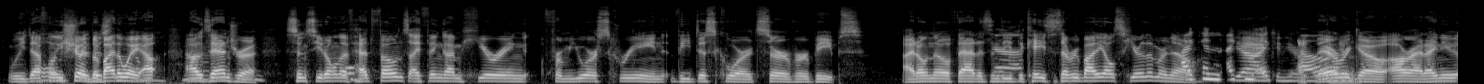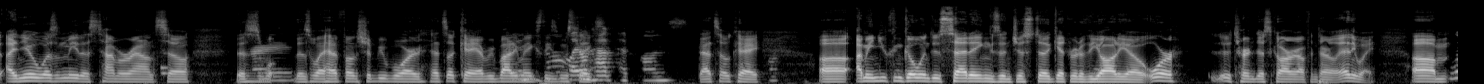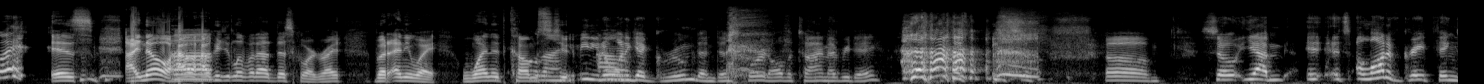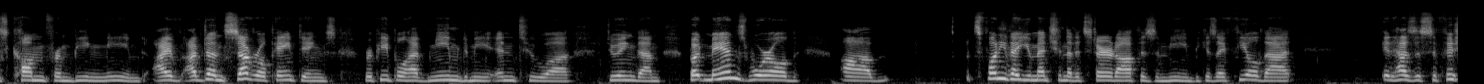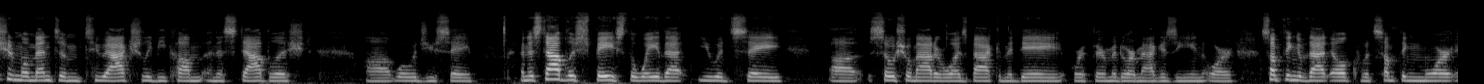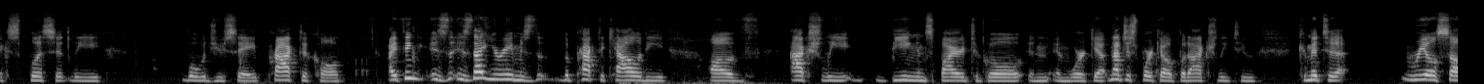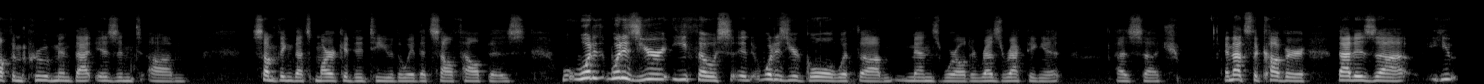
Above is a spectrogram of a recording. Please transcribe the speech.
We definitely I'm sure should. But by the way, Al- Alexandra, since you don't have headphones, I think I'm hearing from your screen the Discord server beeps. I don't know if that is indeed Yeah. the case. Does everybody else hear them or no? I can. I can Yeah, I can hear it it. There we go. All right, I knew I knew it wasn't me this time around. So this is wh- this is why headphones should be worn. That's okay. Everybody makes these No, I mistakes. don't have headphones. That's okay. Uh, I mean, you can go into settings and just uh, get rid of the audio, or turn Discord off entirely. Anyway, um, What? is I know how how Uh, could you live without Discord, right? But anyway, when it comes to You mean you don't want to Um, get groomed on Discord all the time, every day? um so yeah it, it's a lot of great things come from being memed i've i've done several paintings where people have memed me into uh doing them but man's world um it's funny that you mentioned that it started off as a meme because i feel that it has a sufficient momentum to actually become an established uh what would you say an established space the way that you would say uh, social matter was back in the day, or Thermidor magazine, or something of that ilk with something more explicitly, what would you say, practical. I think is is that your aim? Is the, the practicality of actually being inspired to go and, and work out, not just work out, but actually to commit to real self improvement that isn't um, something that's marketed to you the way that self help is. Wh- What is, what is your ethos? What is your goal with um, Men's World or resurrecting it as such? And that's the cover. That is uh, he.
